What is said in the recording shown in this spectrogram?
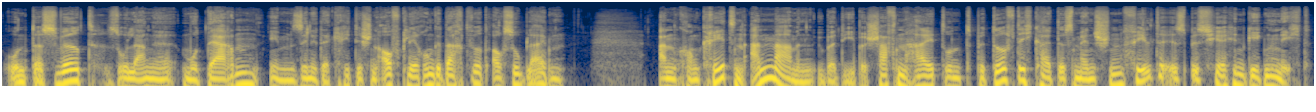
Und das wird, solange modern im Sinne der kritischen Aufklärung gedacht wird, auch so bleiben. An konkreten Annahmen über die Beschaffenheit und Bedürftigkeit des Menschen fehlte es bisher hingegen nicht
